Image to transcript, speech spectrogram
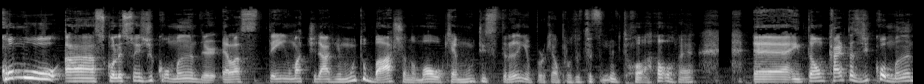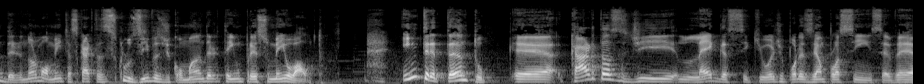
como as coleções de Commander elas têm uma tiragem muito baixa no mall, o que é muito estranho porque é um produto virtual, né? É, então, cartas de Commander, normalmente as cartas exclusivas de Commander têm um preço meio alto. Entretanto, é, cartas de Legacy, que hoje, por exemplo, assim, você vê.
